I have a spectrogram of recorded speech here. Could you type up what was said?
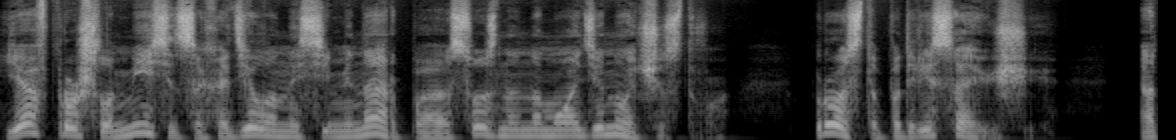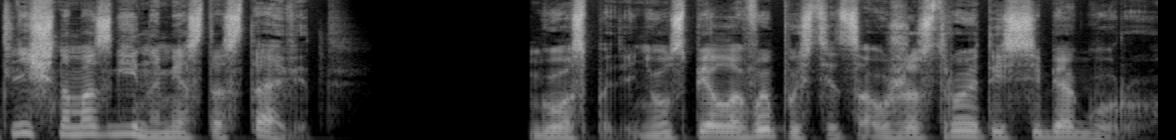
Я в прошлом месяце ходила на семинар по осознанному одиночеству. Просто потрясающий. Отлично мозги на место ставит». Господи, не успела выпуститься, а уже строит из себя гуру.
